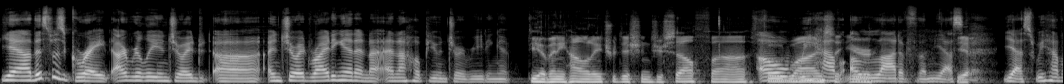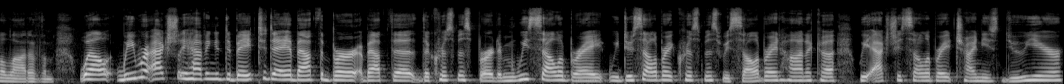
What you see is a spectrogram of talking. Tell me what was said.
Yeah, this was great. I really enjoyed uh, enjoyed writing it, and and I hope you enjoy reading it. Do you have any holiday traditions yourself? Uh, oh, we have a lot of them. Yes, yeah. yes, we have a lot of them. Well, we were actually having a debate today about the bird, about the the Christmas bird. I mean, we celebrate. We do celebrate Christmas. We celebrate Hanukkah. We actually celebrate Chinese New Year.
